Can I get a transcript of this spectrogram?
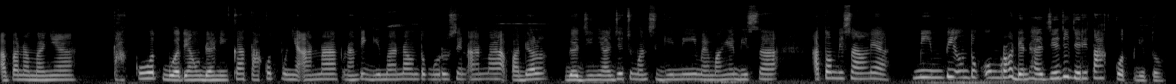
apa namanya takut buat yang udah nikah takut punya anak nanti gimana untuk ngurusin anak? Padahal gajinya aja cuma segini memangnya bisa? Atau misalnya mimpi untuk umroh dan haji aja jadi takut gitu.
